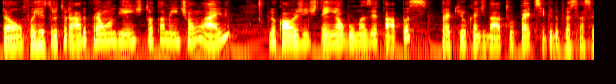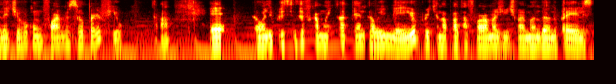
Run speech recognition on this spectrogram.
Então, foi reestruturado para um ambiente totalmente online, no qual a gente tem algumas etapas para que o candidato participe do processo seletivo conforme o seu perfil, tá? É, então, ele precisa ficar muito atento ao e-mail, porque na plataforma a gente vai mandando para eles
